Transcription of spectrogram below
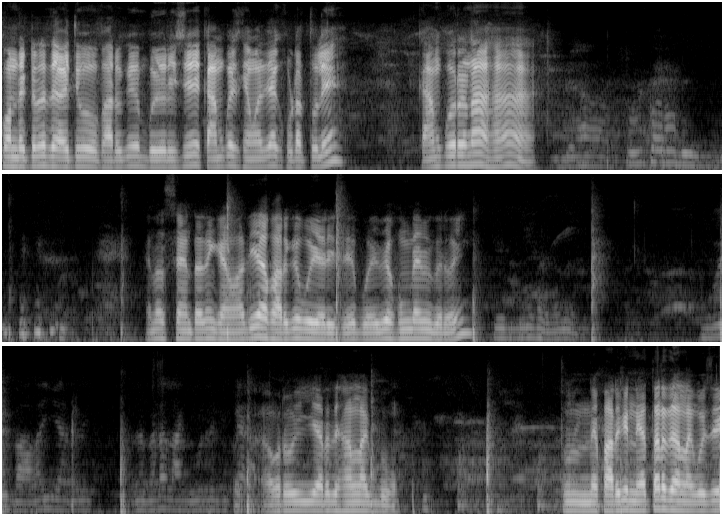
কন্ডাক্টরে দেখাইতো ফারুকে বই রয়েছে কাম কাজ খেমা দিয়া খোটা তোলে। কাম করে না হ্যাঁ। এনা সেন্টারিং খেমা দিয়া, ফারুকে বই রয়েছে বই বিয়ে ফুংডামি করে, ওই। আবার ওই ইয়ারে দেখান লাগবো। তুমি ফারুকের নেতারে দেখান লাগবে যে,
